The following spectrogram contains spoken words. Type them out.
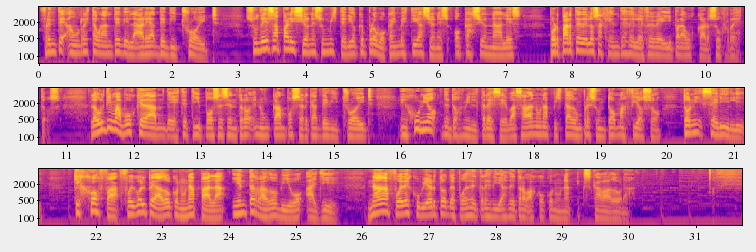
frente a un restaurante del área de Detroit su desaparición es un misterio que provoca investigaciones ocasionales por parte de los agentes del FBI para buscar sus restos. La última búsqueda de este tipo se centró en un campo cerca de Detroit en junio de 2013, basada en una pista de un presunto mafioso, Tony Cerilli, que Hoffa fue golpeado con una pala y enterrado vivo allí. Nada fue descubierto después de tres días de trabajo con una excavadora.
